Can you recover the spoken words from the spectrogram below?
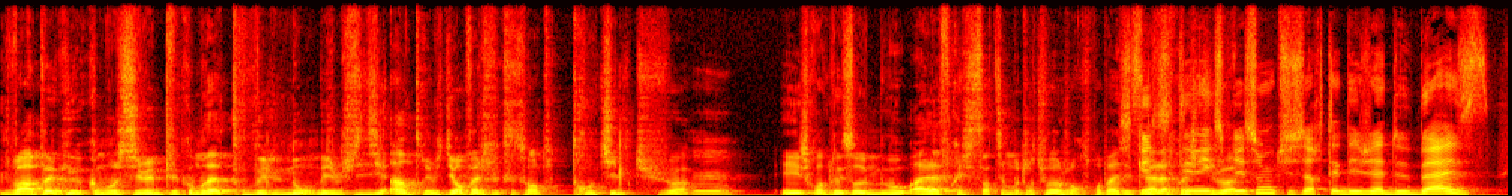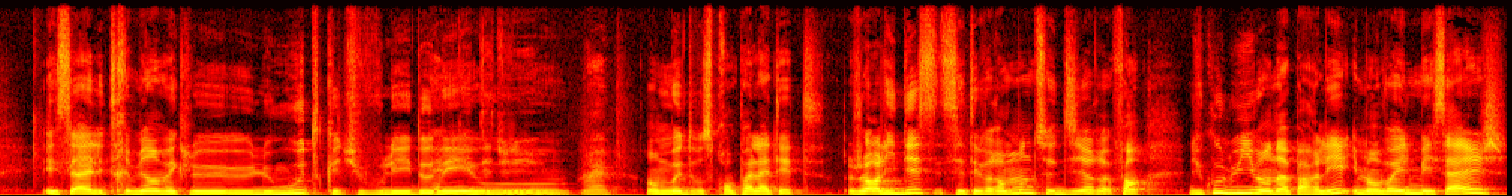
je me rappelle que comment, je sais même plus comment on a trouvé le nom, mais je me suis dit un truc, je me suis dit en fait je veux que ce soit un truc tranquille, tu vois. Mm. Et je crois que le, mot à la fraîche est sorti, moi genre tu vois, genre on se prend pas la tête, à la c'était fraîche, une tu vois. expression que tu sortais déjà de base. Et ça allait très bien avec le, le mood que tu voulais donner du- Ouais. en mode on se prend pas la tête. Genre l'idée c'était vraiment de se dire, enfin du coup lui il m'en a parlé, il m'a envoyé le message.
